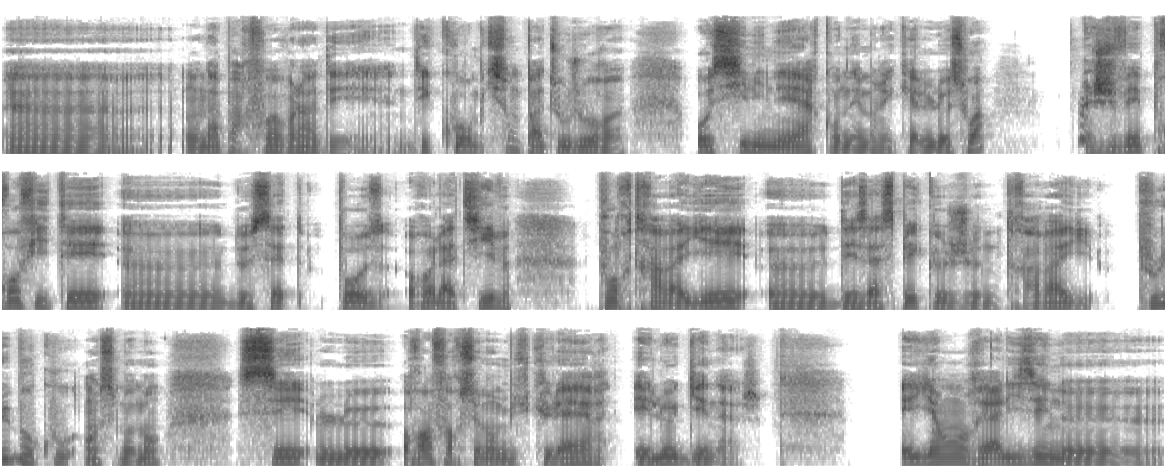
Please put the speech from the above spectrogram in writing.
on a parfois voilà des, des courbes qui sont pas toujours aussi linéaires qu'on aimerait qu'elles le soient je vais profiter euh, de cette pause relative pour travailler euh, des aspects que je ne travaille plus beaucoup en ce moment, c'est le renforcement musculaire et le gainage. Ayant réalisé une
